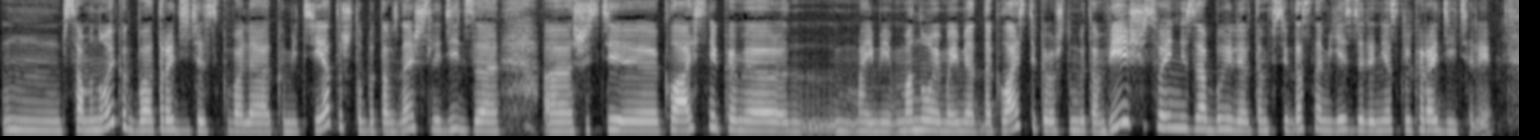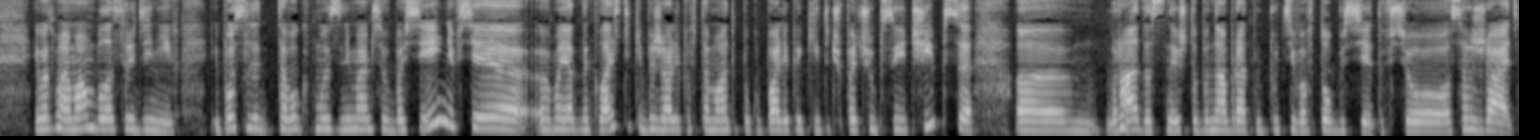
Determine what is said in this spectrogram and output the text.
со мной как бы от родительского а комитета, чтобы там, знаешь, следить за э, шестиклассниками, моими, мной, моими одноклассниками, что мы там вещи свои не забыли. Там всегда с нами ездили несколько родителей. И вот моя мама была среди них. И после того, как мы занимаемся в бассейне, все э, мои одноклассники бежали к автомату, покупали какие-то чупа-чупсы и чипсы э, радостные, чтобы на обратном пути в автобусе это все сожрать.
